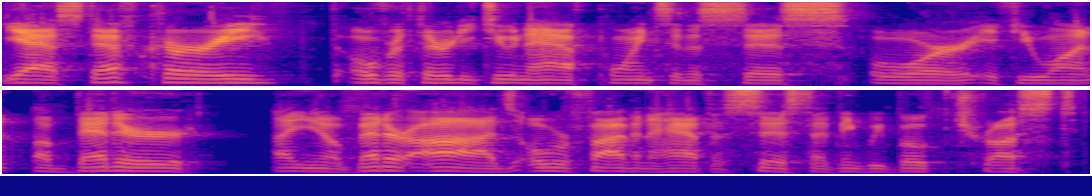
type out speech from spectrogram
Yeah, Steph Curry over 32 and a half points and assists, or if you want a better, uh, you know, better odds, over five and a half assists. I think we both trust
